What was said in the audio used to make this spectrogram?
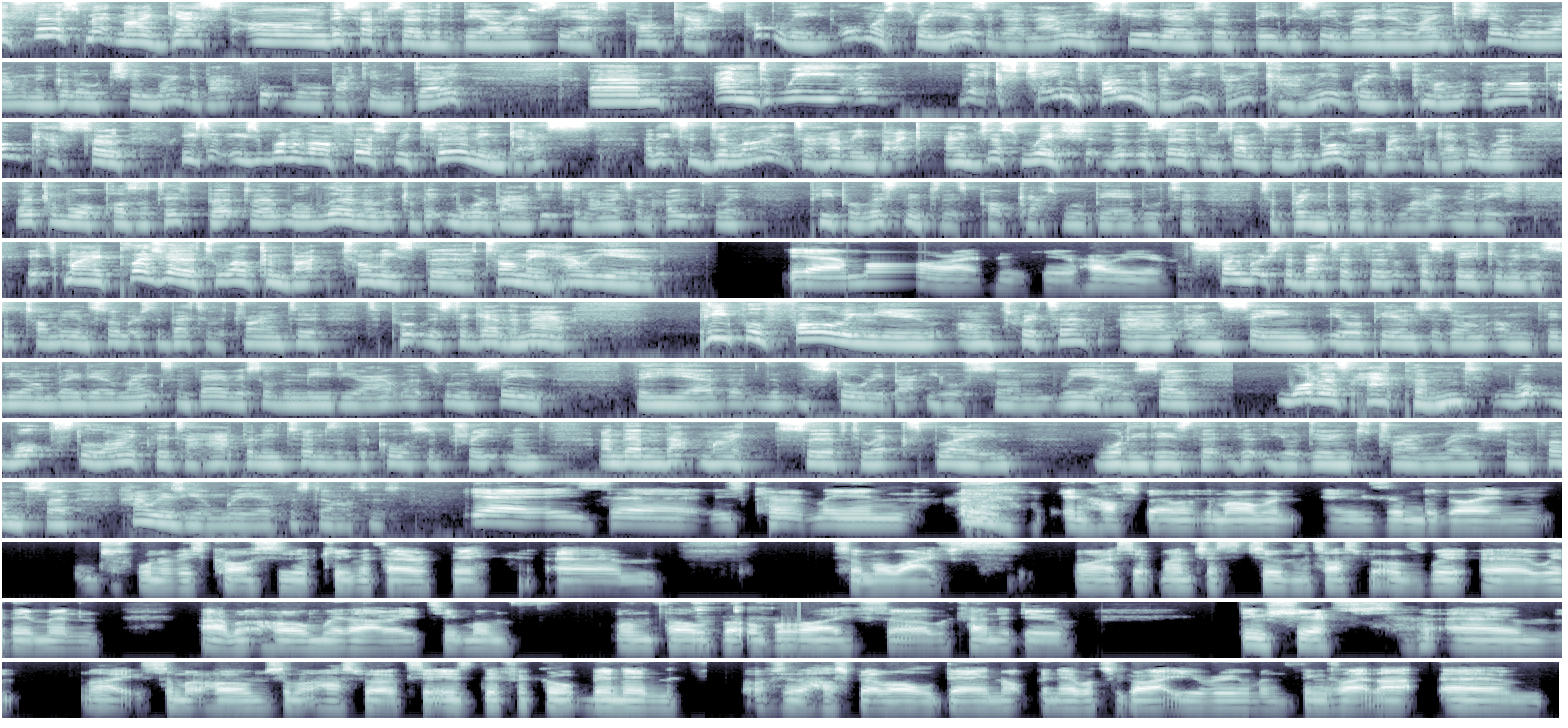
I first met my guest on this episode of the BRFCS podcast probably almost three years ago now in the studios of BBC Radio Lancashire. We were having a good old chinwag about football back in the day. Um, and we uh, we exchanged phone numbers, and he very kindly agreed to come on, on our podcast. So he's, he's one of our first returning guests, and it's a delight to have him back. I just wish that the circumstances that brought us back together were a little more positive, but uh, we'll learn a little bit more about it tonight, and hopefully people listening to this podcast will be able to, to bring a bit of light relief. It's my pleasure to welcome back Tommy Spurr. Tommy, how are you? Yeah, I'm all right, thank you. How are you? So much the better for, for speaking with you, Tommy, and so much the better for trying to, to put this together. Now, people following you on Twitter and, and seeing your appearances on, on video on Radio Lancs and various other media outlets will have seen the, uh, the, the story about your son Rio. So, what has happened? What what's likely to happen in terms of the course of treatment, and then that might serve to explain what it is that you're doing to try and raise some funds. So, how is young Rio for starters? Yeah, he's uh, he's currently in in hospital at the moment. He's undergoing just one of his courses of chemotherapy. Um, so my wife's my wife's at Manchester Children's Hospitals with uh, with him, and I'm at home with our 18 month month old little boy. So we kind of do do shifts, um, like some at home, some at hospital, because it is difficult being in obviously the hospital all day, not being able to go out of your room and things like that. Um,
